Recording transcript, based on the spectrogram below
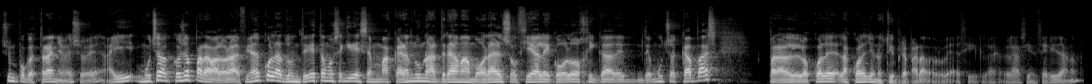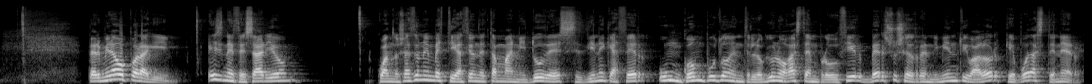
Es un poco extraño eso, ¿eh? Hay muchas cosas para valorar. Al final, con la tontería estamos aquí desenmascarando una trama moral, social, ecológica de, muchas capas para los cuales, las cuales yo no estoy preparado, lo voy a decir, la sinceridad, ¿no? Terminamos por aquí. Es necesario cuando se hace una investigación de estas magnitudes, se tiene que hacer un cómputo entre lo que uno gasta en producir versus el rendimiento y valor que puedas tener.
